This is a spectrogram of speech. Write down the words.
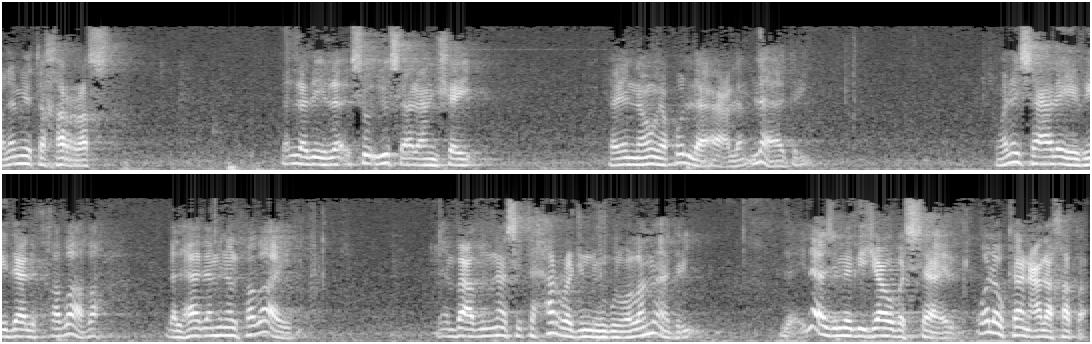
ولم يتخرص. الذي يسأل عن شيء فإنه يقول لا أعلم لا أدري. وليس عليه في ذلك غضاضة بل هذا من الفضائل. لأن بعض الناس يتحرج أنه يقول والله ما أدري. لازم يبي يجاوب السائل ولو كان على خطأ.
